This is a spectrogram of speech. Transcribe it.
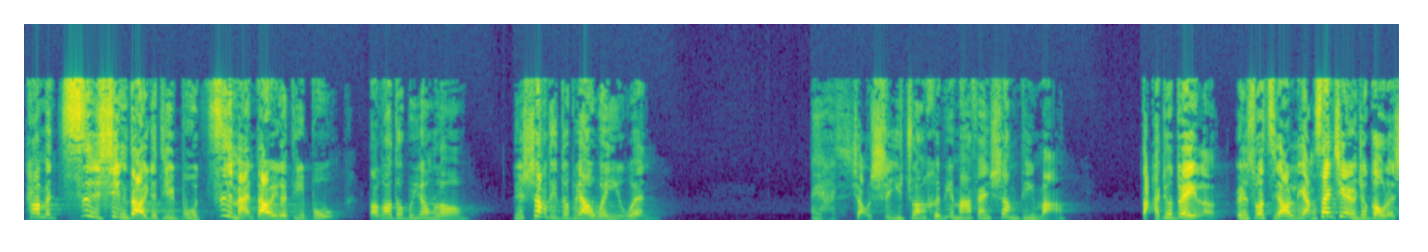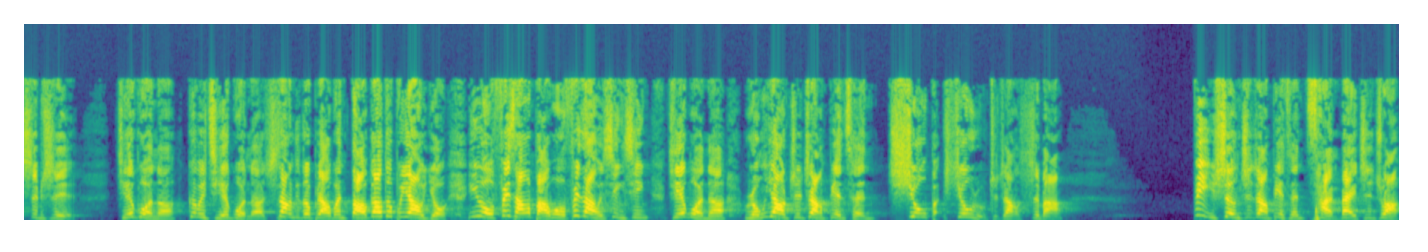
他们自信到一个地步，自满到一个地步，祷告都不用喽，连上帝都不要问一问。哎呀，小事一桩，何必麻烦上帝嘛？打就对了，而且说只要两三千人就够了，是不是？结果呢？各位，结果呢？上帝都不要问，祷告都不要有，因为我非常有把握，我非常有信心。结果呢？荣耀之杖变成羞羞辱之杖，是吧？必胜之仗变成惨败之状，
